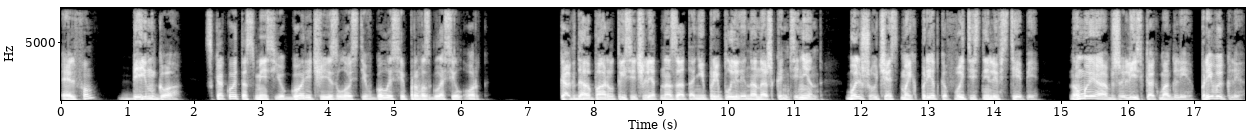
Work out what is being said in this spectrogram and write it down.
«Эльфам?» «Бинго!» С какой-то смесью горечи и злости в голосе провозгласил орк. Когда пару тысяч лет назад они приплыли на наш континент, большую часть моих предков вытеснили в степи. Но мы обжились как могли, привыкли.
